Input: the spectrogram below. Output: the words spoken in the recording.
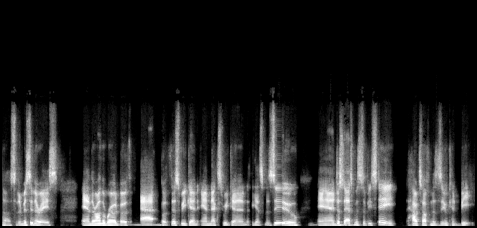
Uh, so they're missing their ace, and they're on the road both at both this weekend and next weekend against Mizzou. And just ask Mississippi State how tough Mizzou can be.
